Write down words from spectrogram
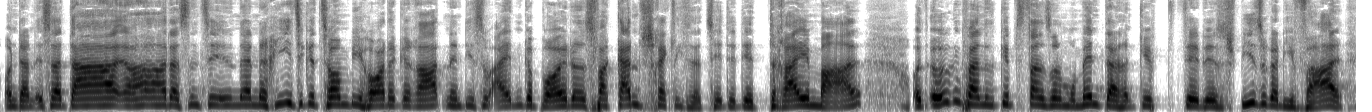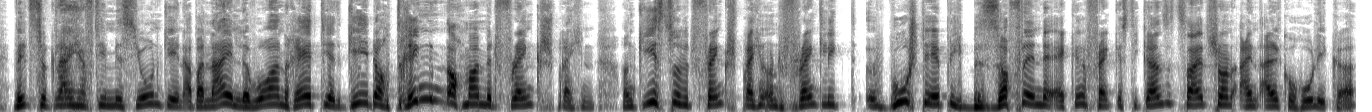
Und dann ist er da, ja, da sind sie in eine riesige Zombie-Horde geraten in diesem einen Gebäude. Und es war ganz schrecklich, das erzählt er dir dreimal. Und irgendwann gibt es dann so einen Moment, da gibt dir das Spiel sogar die Wahl, willst du gleich auf die Mission gehen? Aber nein, LeWarn rät dir, geh doch dringend nochmal mit Frank sprechen. Und gehst du mit Frank sprechen und Frank liegt buchstäblich besoffen in der Ecke. Frank ist die ganze Zeit schon ein Alkoholiker.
